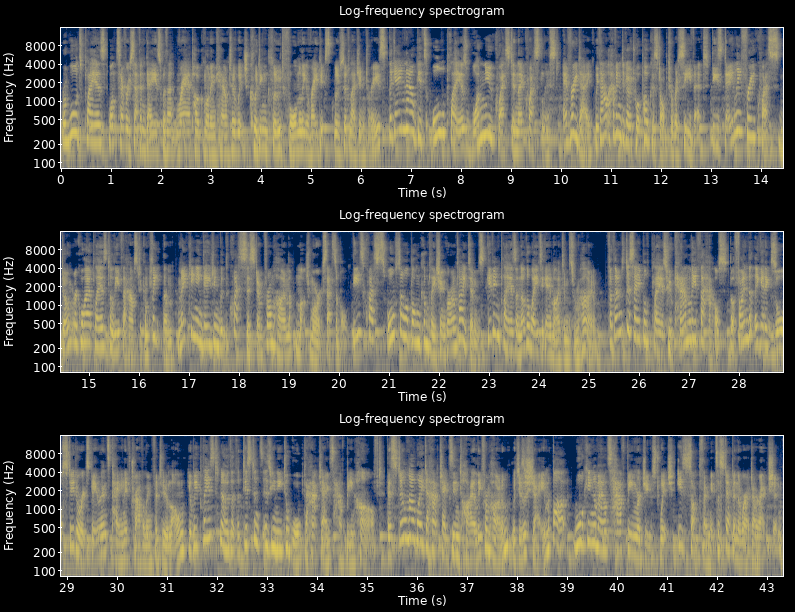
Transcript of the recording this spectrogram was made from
rewards players once every seven days with a rare Pokemon encounter, which could include formerly raid exclusive legendaries. The game now gives all players one new quest in their quest list every day without having to go to a Pokestop to receive it. These daily free quests don't require players to leave the house to complete them, making engaging with the quest system from home much more accessible. These quests also, upon completion, grant items, giving players another way to gain items from home. For those disabled players who can leave the house but find that they get exhausted or experience pain if travelling for too long, you'll be pleased to know that the distances you need to walk to hatch eggs have been halved. There's still no way to hatch eggs entirely from home, which is a shame, but walking amounts have been reduced, which is something. It's a step in the right direction.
